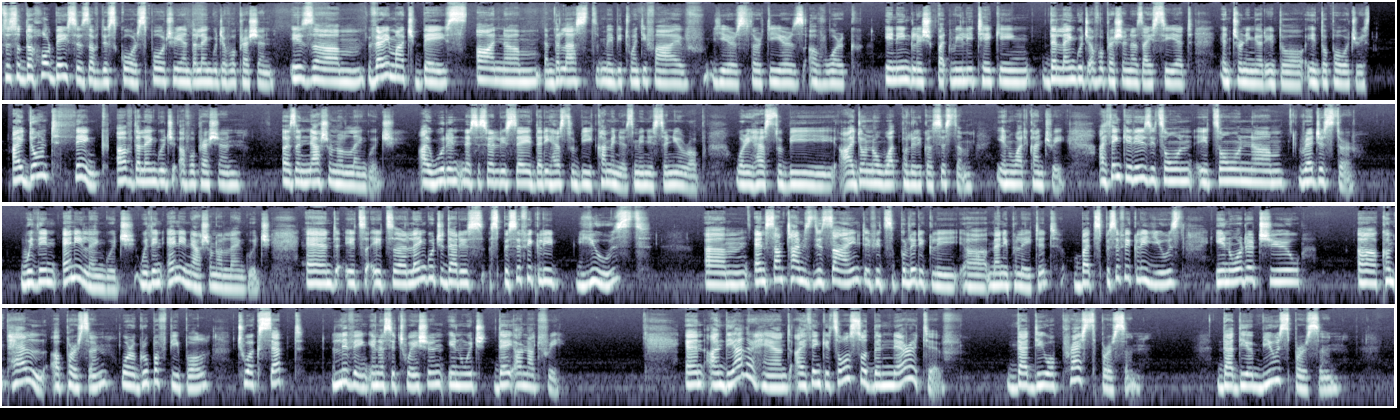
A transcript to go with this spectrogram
So, the whole basis of this course, poetry and the language of oppression, is um, very much based on um, the last maybe 25 years, 30 years of work in English, but really taking the language of oppression as I see it and turning it into, into poetry. I don't think of the language of oppression as a national language. I wouldn't necessarily say that it has to be communist in Eastern Europe, where it has to be I don't know what political system in what country. I think it is its own its own um, register within any language, within any national language, and it's it's a language that is specifically used. Um, and sometimes designed if it's politically uh, manipulated, but specifically used in order to uh, compel a person or a group of people to accept living in a situation in which they are not free. And on the other hand, I think it's also the narrative that the oppressed person, that the abused person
